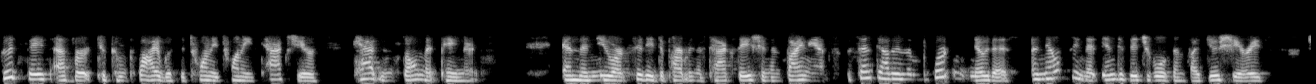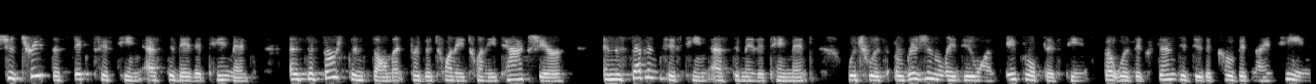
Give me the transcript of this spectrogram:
good faith effort to comply with the 2020 tax year CAT installment payments. And the New York City Department of Taxation and Finance sent out an important notice announcing that individuals and fiduciaries should treat the 615 estimated payment as the first installment for the 2020 tax year and the 715 estimated payment, which was originally due on April 15th but was extended due to COVID 19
